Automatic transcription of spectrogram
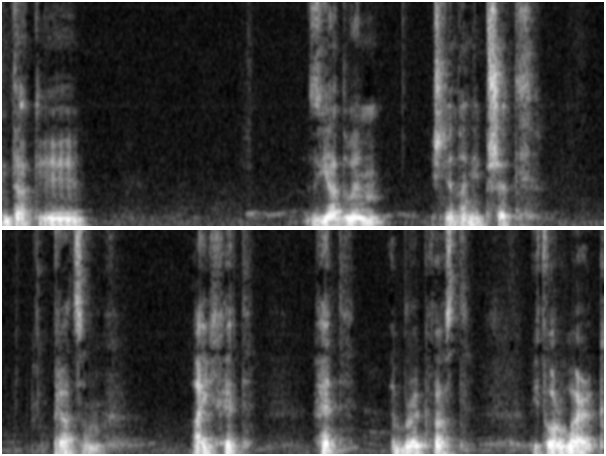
I tak, y, zjadłem śniadanie przed pracą. I had, had a breakfast before work.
